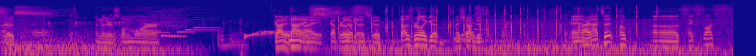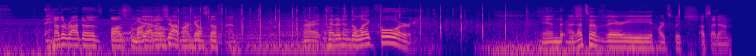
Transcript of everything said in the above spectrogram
Nice. And then there's one more. Got it. Nice. Got the Really cuts. That's good. That was really good. Nice job, dude. And right. that's it. Oh, uh, text box. Another round of applause for Marco. Yeah, nice job, Marco. Good stuff, man. All right, headed into leg four. And Uh, that's a very hard switch Upside down.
